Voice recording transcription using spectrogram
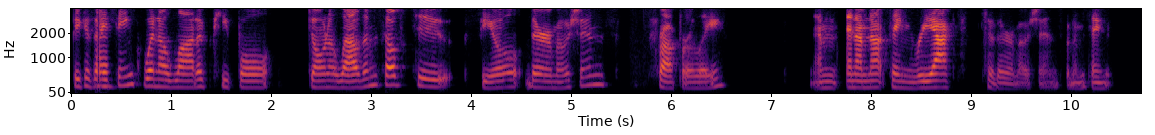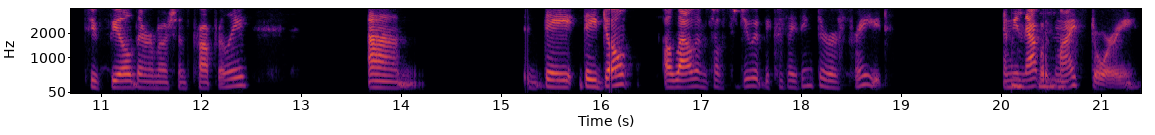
Because I mm. think when a lot of people don't allow themselves to feel their emotions properly, and, and I'm not saying react to their emotions, but I'm saying to feel their emotions properly, um, they they don't allow themselves to do it because I think they're afraid. I mean, that was Mhm. my story,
